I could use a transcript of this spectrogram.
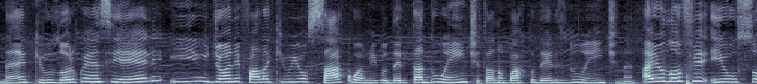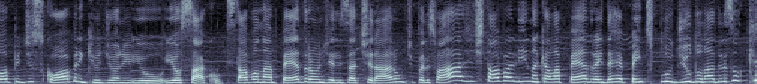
né? Que o Zoro conhece ele e o Johnny fala que o Yosako, o amigo dele, tá doente, tá no barco deles doente, né? Aí o Luffy e o Sop descobrem que o Johnny e o Yosako estavam na pedra onde eles atiraram. Tipo, eles falam, ah, a gente tava ali naquela pedra e de repente explodiu do nada. Eles, o quê?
